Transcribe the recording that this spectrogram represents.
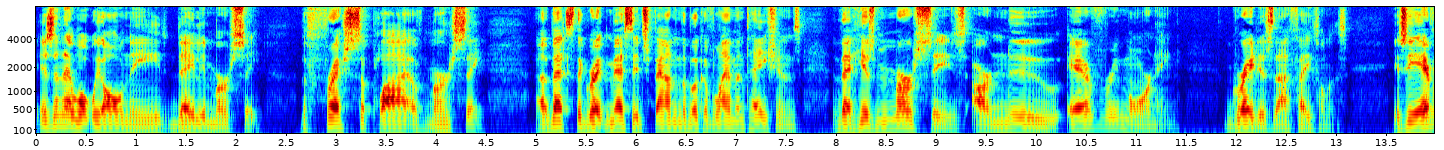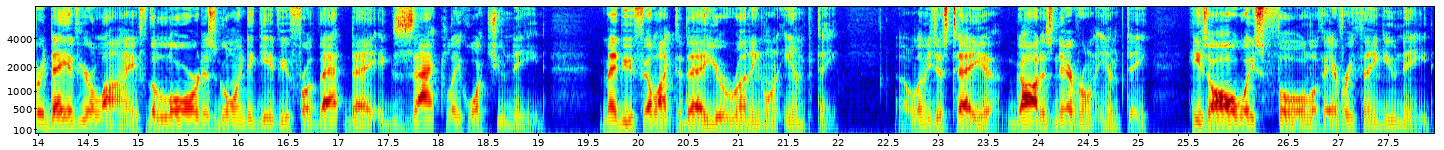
Isn't that what we all need? Daily mercy, the fresh supply of mercy. Uh, that's the great message found in the book of Lamentations that His mercies are new every morning. Great is thy faithfulness. You see, every day of your life, the Lord is going to give you for that day exactly what you need. Maybe you feel like today you're running on empty. Uh, let me just tell you, God is never on empty. He's always full of everything you need.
